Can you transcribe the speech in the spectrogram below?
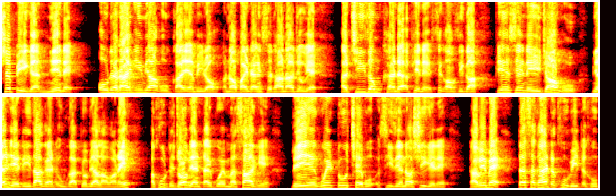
10ပေခန့်မြင့်တဲ့အုတ်တတိုင်းကြီးများကိုကာယံပြီးတော့အနောက်ပိုင်းတိုင်းစစ်ဌာနချုပ်ရဲ့အကြီးဆုံးခံတပ်အဖြစ်နဲ့စစ်ကောင်စီကပြင်ဆင်နေကြောင်းကိုမျက်မြင်ဒေသခံတဦးကပြောပြလာပါတယ်။အခုတကြောပြန်တိုက်ပွဲမစခင်လေရင်ကွင်းတိုးချဲ့ဖို့အစီအစဉ်တော့ရှိခဲ့တယ်။ဒါပေမဲ့တပ်စခန်းတစ်ခုပြီးတစ်ခု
